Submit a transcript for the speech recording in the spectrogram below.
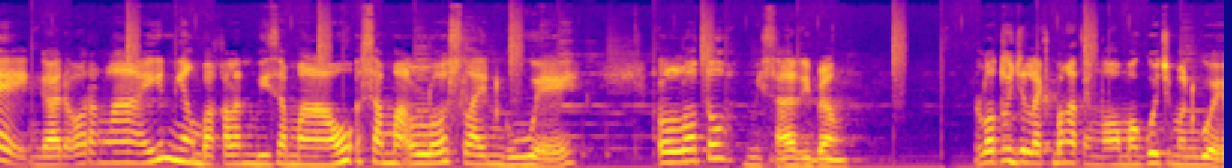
eh nggak ada orang lain yang bakalan bisa mau sama lo selain gue. Lo tuh misalnya dibilang lo tuh jelek banget yang mau sama gue cuman gue.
